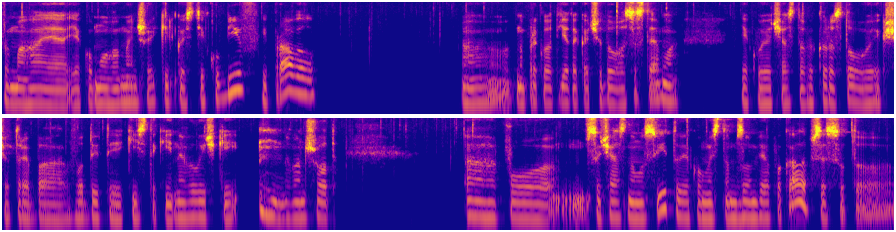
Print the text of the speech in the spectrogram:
вимагає якомога меншої кількості кубів і правил. От, Наприклад, є така чудова система, яку я часто використовую, якщо треба вводити якийсь такий невеличкий ваншот по сучасному світу, якомусь там зомбі-апокаліпсису, то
